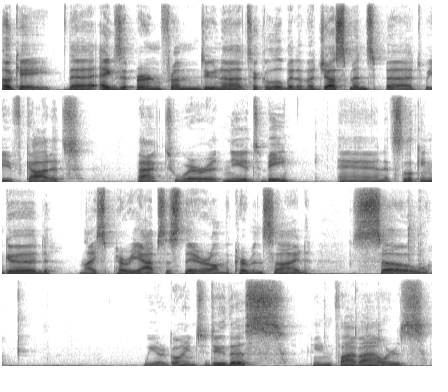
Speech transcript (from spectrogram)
Okay, the exit burn from Duna took a little bit of adjustment, but we've got it back to where it needed to be, and it's looking good. Nice periapsis there on the Kerbin side. So, we are going to do this in five hours.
